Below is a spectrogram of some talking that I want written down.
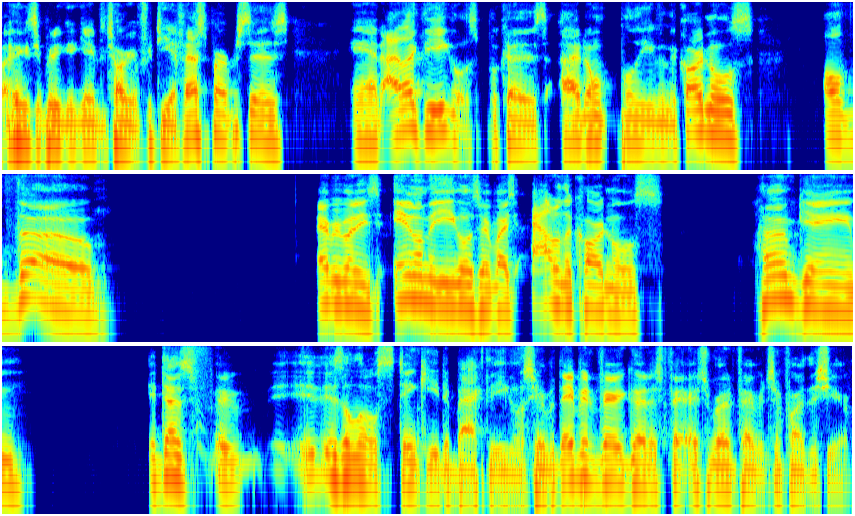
I think it's a pretty good game to target for DFS purposes. And I like the Eagles because I don't believe in the Cardinals, although everybody's in on the Eagles, everybody's out on the Cardinals. Home game it does it is a little stinky to back the Eagles here, but they've been very good as fair as road favorites so far this year.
